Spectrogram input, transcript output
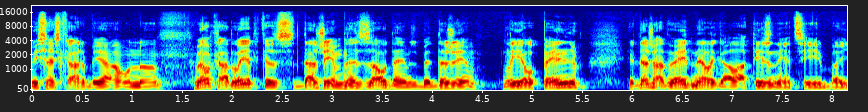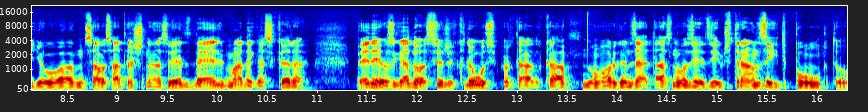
Visai skarbi, jā. Un uh, vēl kāda lieta, kas dažiem nes zaudējumus, bet dažiem lielu peļņu, ir dažādi veidi nelegālā tirzniecība. Jo um, savas atrašanās vietas dēļ Madagaskara pēdējos gados ir kļuvusi par tādu kā nu, organizētās noziedzības tranzīta punktu,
